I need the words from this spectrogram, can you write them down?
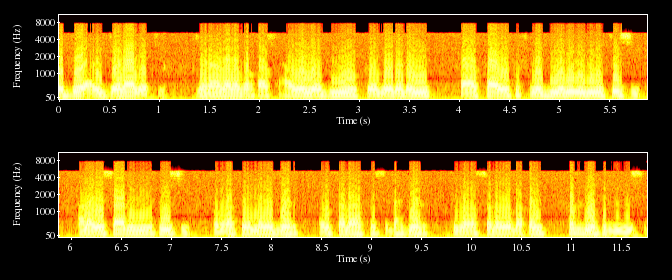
يدوء الجرابة جرابة برقى صحابي يدوه كبير ري فأفا يخصب يدوه بجلتيسي على يسار بجلتيسي فرغته الله جر أو ثلاثة سبح جر كما غسل ونقي فرد يفرد جيسي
